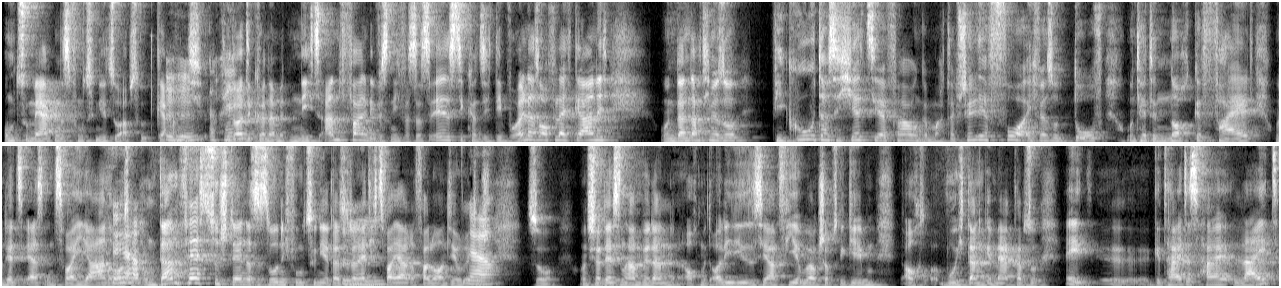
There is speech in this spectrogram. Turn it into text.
um zu merken, das funktioniert so absolut gar Mhm, nicht. okay. Die Leute können damit nichts anfangen, die wissen nicht, was das ist, die, können sich, die wollen das auch vielleicht gar nicht. Und dann dachte ich mir so, wie gut, dass ich jetzt die Erfahrung gemacht habe. Stell dir vor, ich wäre so doof und hätte noch gefeilt und hätte es erst in zwei Jahren Ja. um dann festzustellen, dass es so nicht funktioniert. Also dann Mhm. hätte ich zwei Jahre verloren, theoretisch. Ja. So. Und stattdessen haben wir dann auch mit Olli dieses Jahr vier Workshops gegeben, auch wo ich dann gemerkt habe, so, hey, äh, geteiltes Leid,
